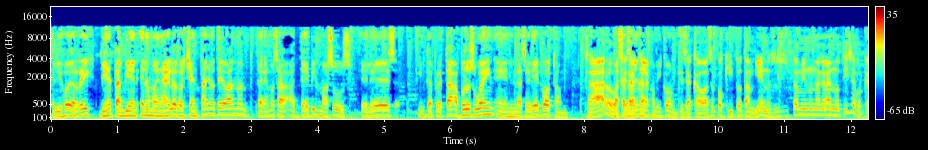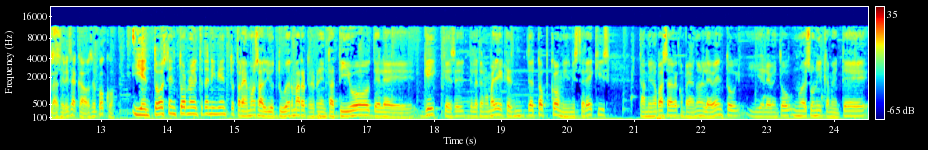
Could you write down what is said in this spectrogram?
El hijo de Rick. Viene también en homenaje a los 80 años de Batman. Tenemos a, a David Masus. Él es interpreta a Bruce Wayne en la serie Gotham. Claro, Va a estar también en la Comic Con. que se acabó hace poquito también. Eso es también una gran noticia porque la serie se acabó hace poco. Y en todo este entorno de entretenimiento traemos al youtuber más representativo del geek, que es de Latinoamérica, que es de Top Comics, Mr. X. También nos va a estar acompañando en el evento y el evento no es únicamente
